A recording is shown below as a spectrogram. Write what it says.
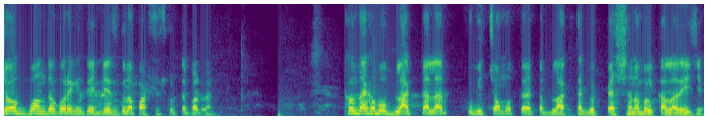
চোখ বন্ধ করে কিন্তু এই ড্রেসগুলো পারচেস করতে পারবেন। এখন দেখাবো ব্ল্যাক কালার খুবই চমৎকার একটা ব্ল্যাক থাকবে ফ্যাশনেবল কালার এই যে।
